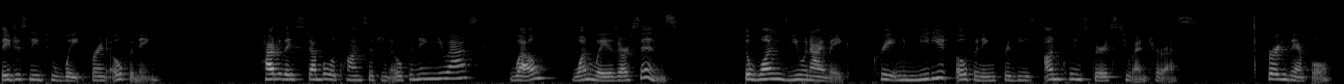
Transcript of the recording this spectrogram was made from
They just need to wait for an opening. How do they stumble upon such an opening, you ask? Well, one way is our sins, the ones you and I make create an immediate opening for these unclean spirits to enter us. For example,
